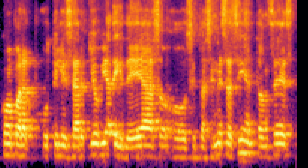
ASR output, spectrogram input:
como para utilizar lluvia de ideas o, situaciones así. Entonces,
